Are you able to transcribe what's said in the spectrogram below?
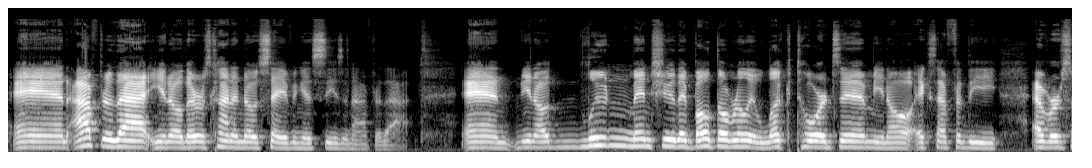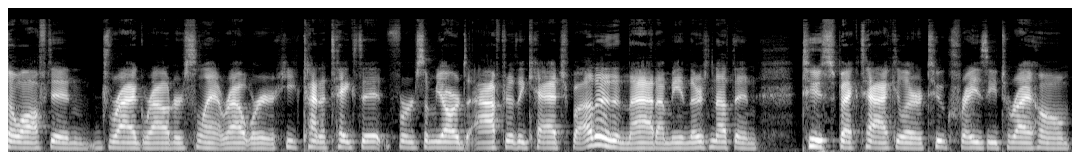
And after that, you know, there was kind of no saving his season after that. And, you know, Luton, Minshew, they both don't really look towards him, you know, except for the ever so often drag route or slant route where he kind of takes it for some yards after the catch. But other than that, I mean, there's nothing too spectacular, too crazy to write home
